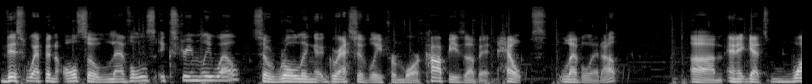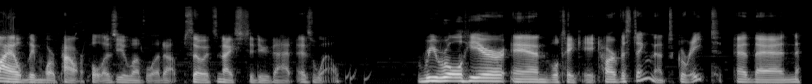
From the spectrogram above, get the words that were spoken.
This weapon also levels extremely well, so rolling aggressively for more copies of it helps level it up. Um, and it gets wildly more powerful as you level it up, so it's nice to do that as well. Reroll here, and we'll take 8 harvesting, that's great. And then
